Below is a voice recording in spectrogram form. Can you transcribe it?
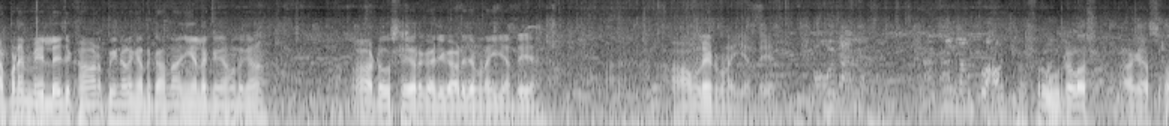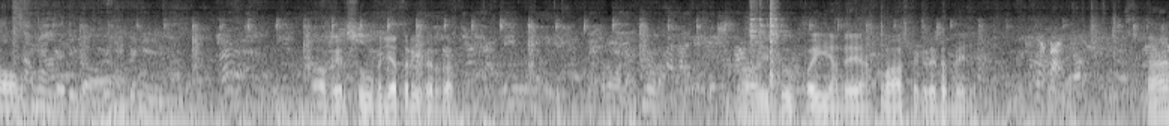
ਆਪਣੇ ਮੇਲੇ 'ਚ ਖਾਣ ਪੀਣ ਵਾਲੀਆਂ ਦੁਕਾਨਾਂ ਜੀਆਂ ਲੱਗੀਆਂ ਹੁੰਦੀਆਂ ਨਾ। ਆਹ ਡੋਸੇ ਵਰਗਾ ਜਗਾੜ ਜਿਹਾ ਬਣਾਈ ਜਾਂਦੇ ਆ। ਆਮਲੇਟ ਬਣਾਈ ਜਾਂਦੇ ਆ। ਫਰੂਟ ਵਾਲਾ ਆ ਗਿਆ ਸਟਾਲ ਆ ਫਿਰ ਸੂਪ ਜਿਹਾ ਧਰੀ ਫਿਰਦਾ। ਆ ਵੀ ਸੂਪ ਪਈ ਜਾਂਦੇ ਆ ਪਲਾਸਟਿਕ ਦੇ ਡੱਬੇ 'ਚ। ਹਾਂ?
